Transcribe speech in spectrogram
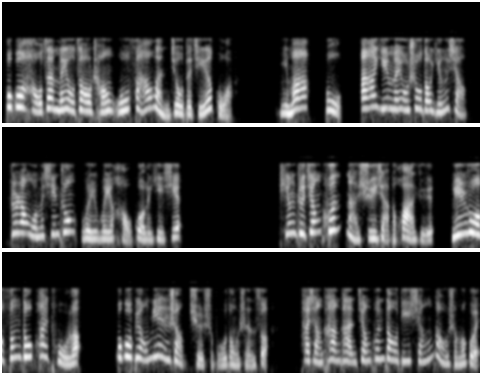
不过好在没有造成无法挽救的结果。你妈不，阿姨没有受到影响，这让我们心中微微好过了一些。听着姜昆那虚假的话语，林若风都快吐了。不过表面上却是不动神色，他想看看姜昆到底想搞什么鬼。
